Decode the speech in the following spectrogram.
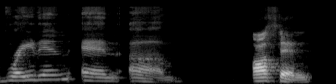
Braden and um Austin.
